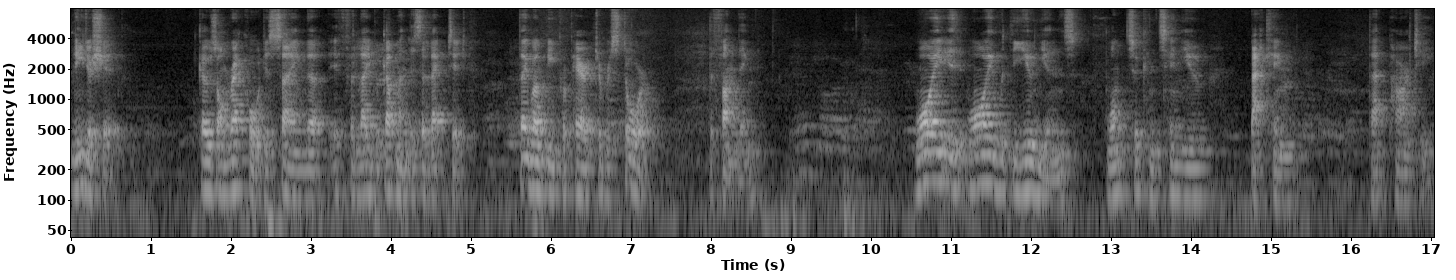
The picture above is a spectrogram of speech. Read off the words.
leadership goes on record as saying that if the Labour government is elected, they won't be prepared to restore the funding why, is, why would the unions want to continue backing that party?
